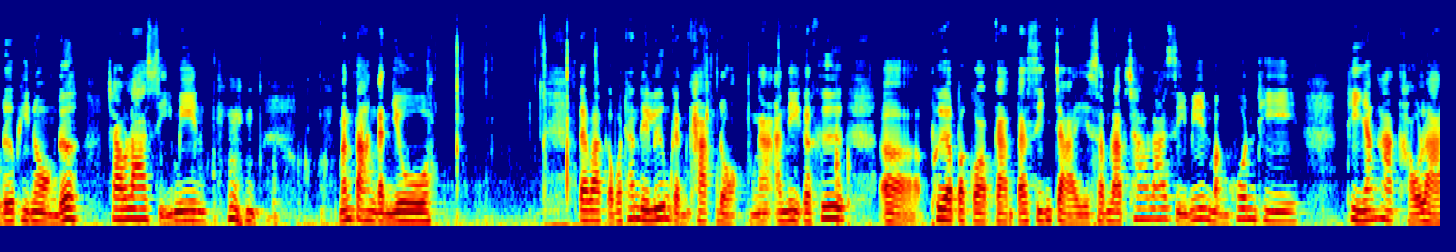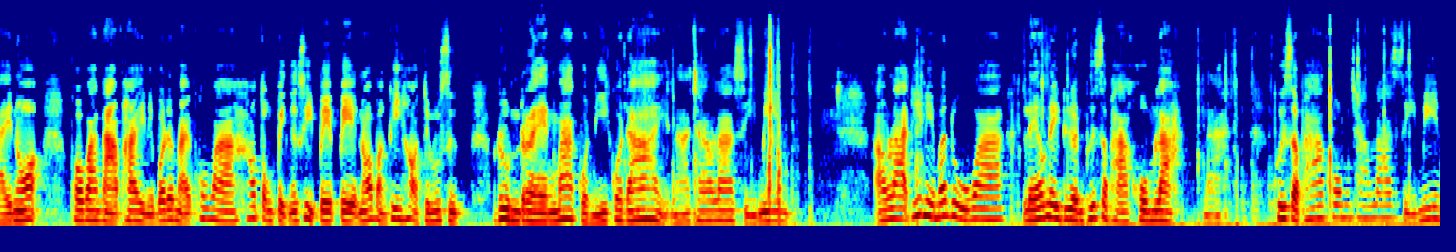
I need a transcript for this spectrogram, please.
เด้อพี่น้องเด้อชาวราศีมีน มันต่างกันอยู่ แต่ว่ากับว่าท่านได้ลืมกันคักดอกนะ อันนี้ก็คือเอเพื่อประกอบการตัดสินใจสำหรับชาวราศีมีนบางคนทีที่ยังหักเขาหลายเนาะเพราะว่าหนาภัยนี่บ่ได้หมายความว่าเฮาต้องเป็นจังซี่เป๊ะๆเนาะบางทีเฮาอาจจะรู้สึกรุนแรงมากกว่านี้ก็ได้นะชาวราศีมีนเอาละที่นี่มาดูว่าแล้วในเดือนพฤษภาคมล่ะนะพฤษภาคมชาวราศีมีน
